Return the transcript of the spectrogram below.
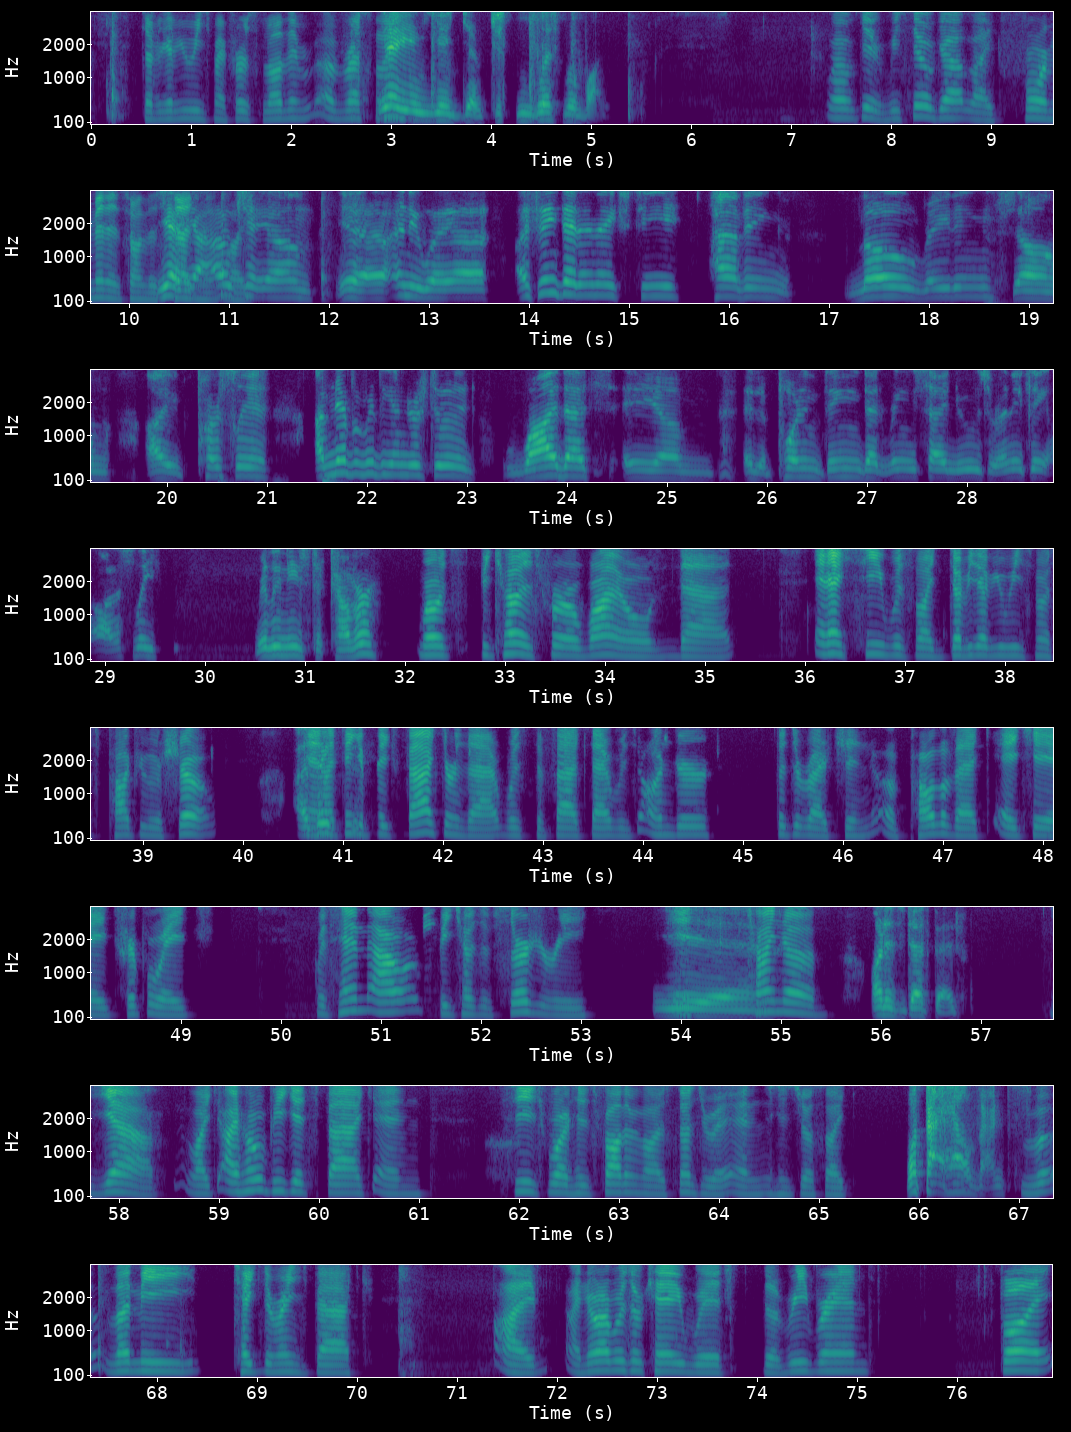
WWE is my first love in, of wrestling. Yeah, yeah, yeah, yeah. Just let's move on. Well, dude, we still got like four minutes on this yeah, segment. yeah, like- okay. Um, yeah. Anyway, uh, I think that NXT having low ratings. Um, I personally, I've never really understood why that's a um an important thing that Ringside News or anything honestly really needs to cover. well, it's because for a while that NXT was like WWE's most popular show. I and think, I think a big factor in that was the fact that it was under the direction of Paul Levesque, aka Triple H. With him out because of surgery, yeah, kind of on its deathbed. Yeah, like I hope he gets back and sees what his father-in-law has done to it, and he's just like, What the hell, Vince? "L- "Let me take the reins back." I I know I was okay with the rebrand, but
